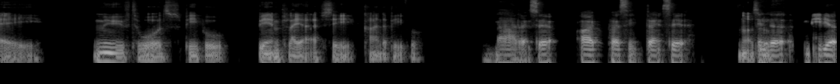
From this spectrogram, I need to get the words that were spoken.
a move towards people being player FC kind of people? Nah, I don't see it. I personally don't see it. Not in all. the media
